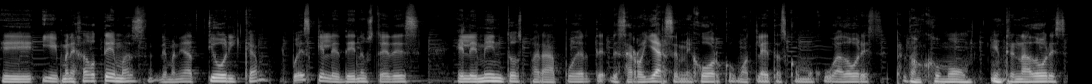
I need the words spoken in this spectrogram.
eh, y manejado temas de manera teórica, pues que le den a ustedes elementos para poder desarrollarse mejor como atletas, como jugadores, perdón, como entrenadores.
